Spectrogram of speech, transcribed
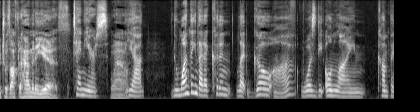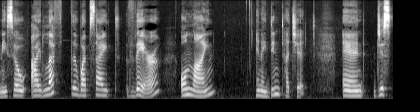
Which was after how many years? 10 years. Wow. Yeah. The one thing that I couldn't let go of was the online company. So I left the website there online and I didn't touch it. And just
